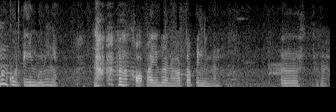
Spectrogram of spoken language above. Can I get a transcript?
มึงกวนตีนกูนี่เนี่ย ขอไปกันด้วยนะครับถ้าเป็นอย่างนั้น เออเดี๋ยวๆ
